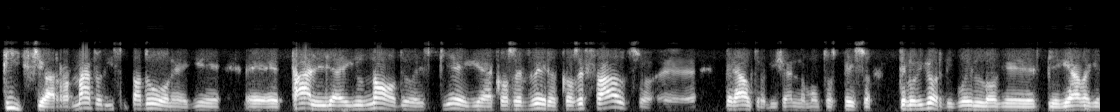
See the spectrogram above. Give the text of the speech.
tizio armato di spadone che eh, taglia il nodo e spiega cosa è vero e cosa è falso, peraltro dicendo molto spesso, te lo ricordi quello che spiegava che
